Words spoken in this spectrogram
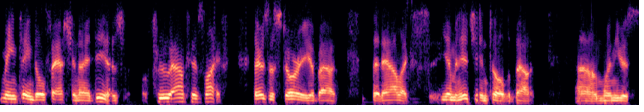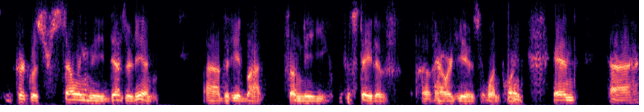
maintained old-fashioned ideas throughout his life. There's a story about that Alex Yemenidjian told about um, when he was Kirk was selling the Desert Inn uh, that he had bought from the estate of of Howard Hughes at one point, and uh,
